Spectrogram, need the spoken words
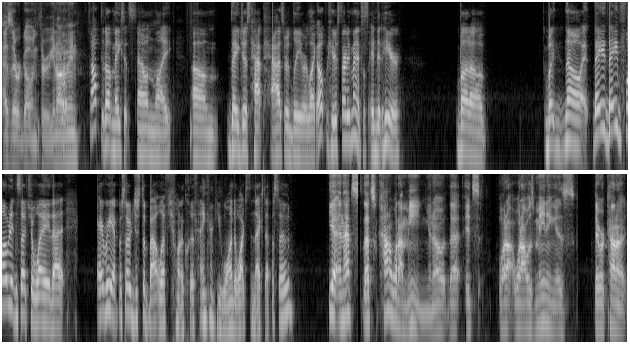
as they were going through you know what Well, i mean? chopped it up makes it sound like um they just haphazardly or like oh here's 30 minutes let's end it here. But uh but no they they flowed it in such a way that every episode just about left you on a cliffhanger and you wanted to watch the next episode. Yeah, and that's that's kind of what I mean, you know, that it's what I what I was meaning is they were kind of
